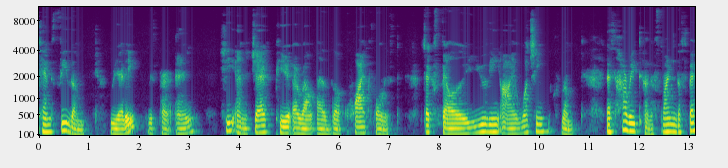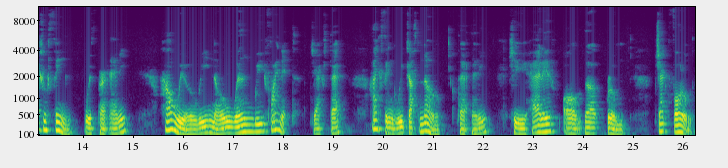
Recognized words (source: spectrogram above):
can see them." "Really?" whispered Annie. She and Jack peered around at the quiet forest. Jack felt using eye watching them. "Let's hurry and find the special thing," whispered Annie. "How will we know when we find it?" Jack said. "I think we just know," said Annie. She headed for the gloom. Jack followed.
